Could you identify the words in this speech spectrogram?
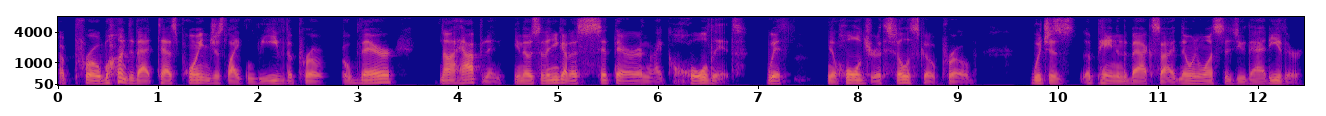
a probe onto that test point and just like leave the probe there. Not happening, you know. So then you got to sit there and like hold it with, you know, hold your oscilloscope probe which is a pain in the backside. No one wants to do that either.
